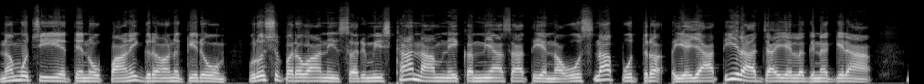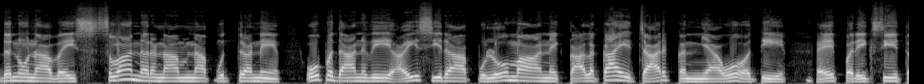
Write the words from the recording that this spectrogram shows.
નમુચીએ તેનું પાણી ગ્રહણ કર્યું. વૃષપર્વાની શર્મિષ્ઠા નામની કન્યા સાથે નવોસના પુત્ર યયાતિ રાજાએ લગ્ન કર્યા. દનુના વૈશ્વાનર નામના પુત્રને ઉપદાનવી હૈશિરા પુલોમા અને કાલકાએ ચાર કન્યાઓ હતી. હે પરીક્ષિત,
